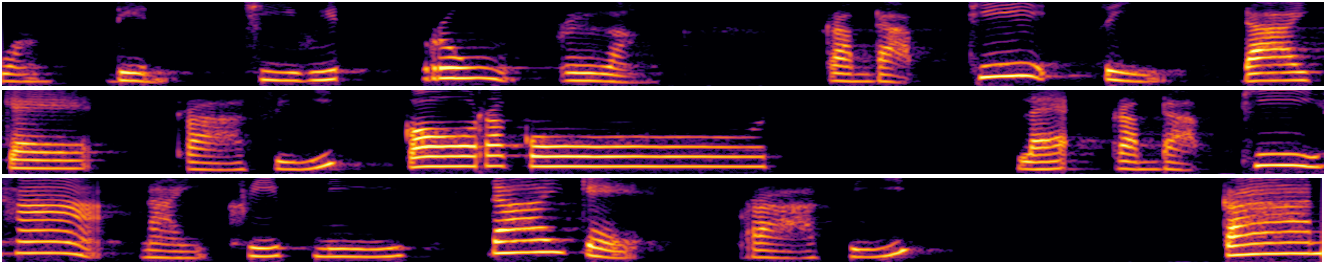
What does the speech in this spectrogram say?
วงเด่นชีวิตรุ่งเรืองลำดับที่สี่ได้แก่ ราศีกรกฎ และลำดับที่ห้าในคลิปนี้ ได้แก่ ราศี กัน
